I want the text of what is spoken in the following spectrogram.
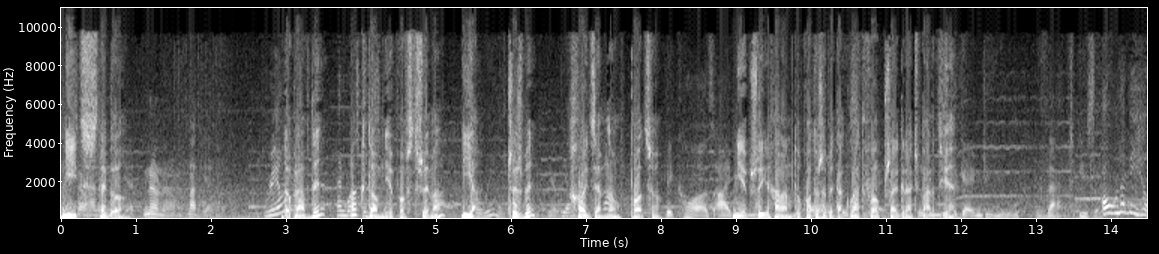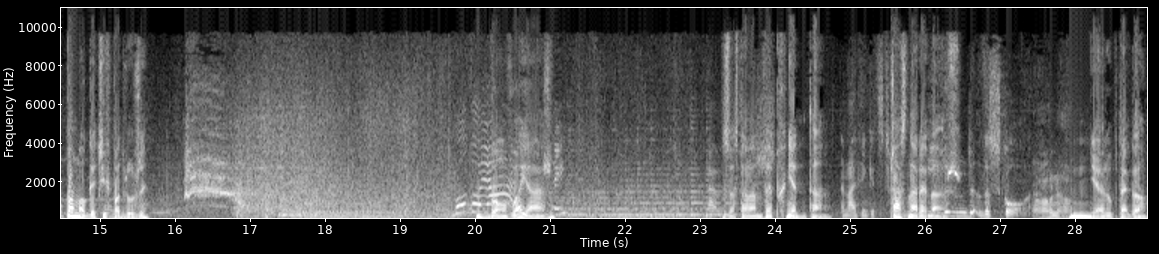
Nic z tego. Doprawdy? A kto mnie powstrzyma? Ja. Czyżby? Chodź ze mną. Po co? Nie przyjechałam tu po to, żeby tak łatwo przegrać partię. Pomogę ci w podróży. Bon voyage. Zostałam wepchnięta. Czas na rewanż. Nie rób tego.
